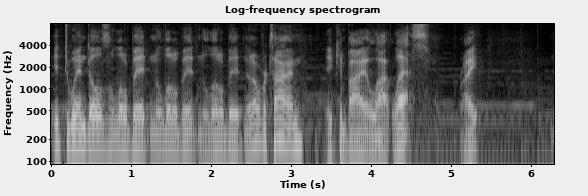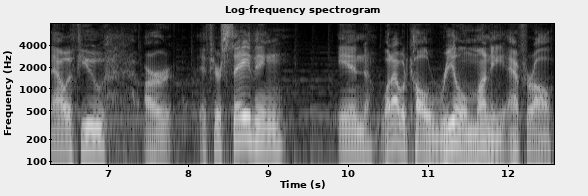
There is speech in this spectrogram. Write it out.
it dwindles a little bit and a little bit and a little bit, and over time it can buy a lot less, right? Now, if you are if you're saving in what I would call real money, after all,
